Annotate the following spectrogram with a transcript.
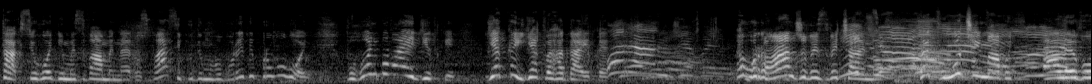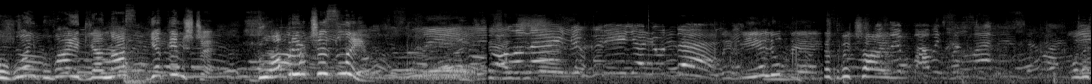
Так, сьогодні ми з вами на розвасі будемо говорити про вогонь. Вогонь буває, дітки. Який, як ви гадаєте? Оранжевий, Оранжевий, звичайно, пекучий, мабуть. Але вогонь буває для нас яким ще? Добрим чи злим? Є людей, звичайно. Коли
